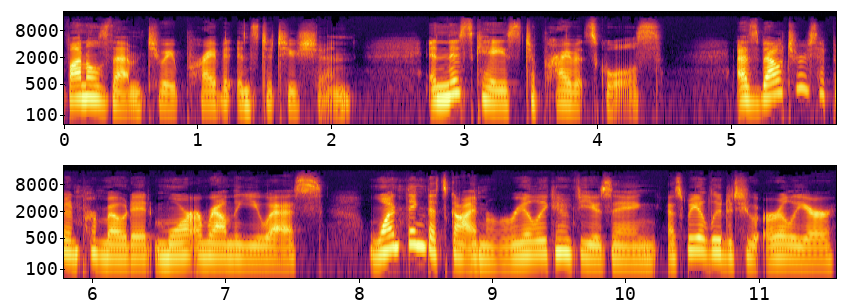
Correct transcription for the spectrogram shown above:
funnels them to a private institution, in this case, to private schools. As vouchers have been promoted more around the U.S., one thing that's gotten really confusing, as we alluded to earlier,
